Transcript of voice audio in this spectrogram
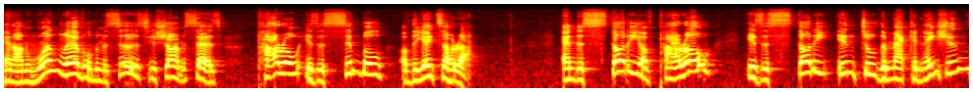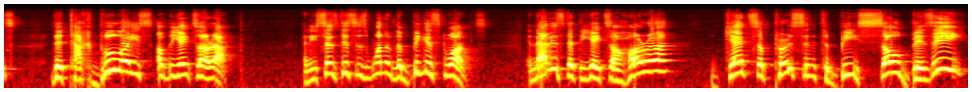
And on one level, the Mesilas Yesharim says Paro is a symbol of the Yetzer Hara. And the study of Paro is a study into the machinations, the tachbulois of the Yetzer Hara. And he says this is one of the biggest ones. And that is that the Yetzer Hara gets a person to be so busy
